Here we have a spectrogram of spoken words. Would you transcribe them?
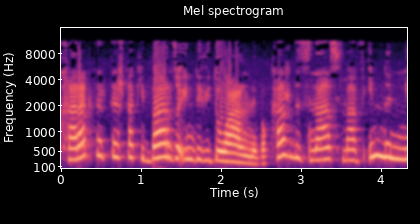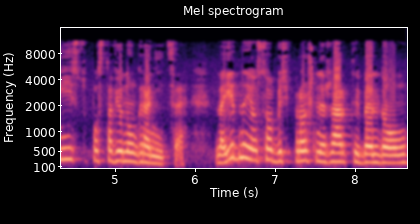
charakter też taki bardzo indywidualny, bo każdy z nas ma w innym miejscu postawioną granicę. Dla jednej osoby prośne żarty będą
